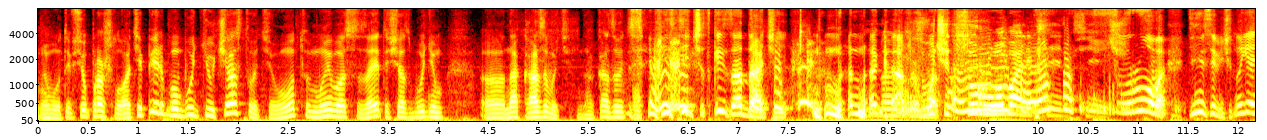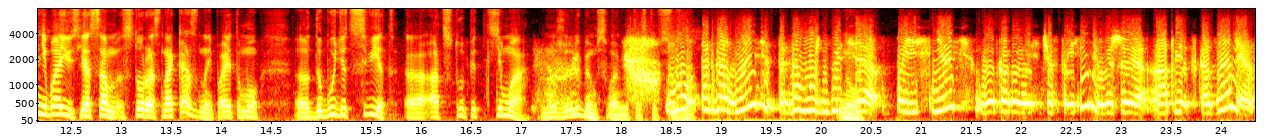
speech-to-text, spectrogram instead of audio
вот, и все прошло. А теперь вы будете участвовать, вот, мы вас за это сейчас будем э, наказывать. Наказывать софистической задачей. На- Накажем вас. Звучит сурово, Алексей Алексеевич. Сурово. Денис Евгеньевич, ну я не боюсь, я сам сто раз наказанный, поэтому э, да будет свет, э, отступит тьма. Мы же любим с вами то, что все Ну, тогда, знаете, тогда, может быть, Ну. э, пояснять, вот как вы сейчас пояснили, вы же ответ сказали,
